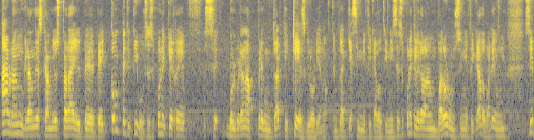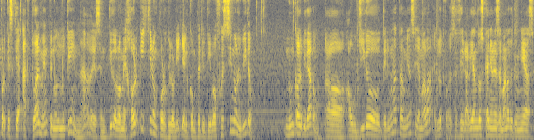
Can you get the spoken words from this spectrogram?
habrán grandes cambios para el PvP competitivo. Se supone que se volverán a preguntar que qué es Gloria, ¿no? En plan, qué significado tiene. Y se supone que le darán un valor, un significado, ¿vale? Un... Sí, porque es que actualmente no, no tiene nada de sentido. Lo mejor que hicieron por Gloria y el competitivo fue sin olvido nunca olvidado. Uh, Aullido de Luna también se llamaba el otro. Es decir, habían dos cañones de mano que tenías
